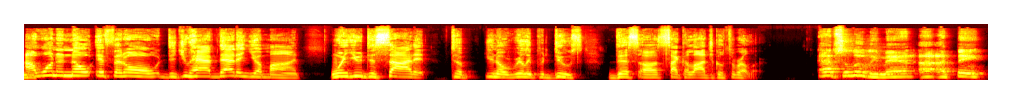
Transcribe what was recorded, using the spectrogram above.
I want to know if at all did you have that in your mind when you decided to, you know, really produce this uh, psychological thriller? Absolutely, man. I, I think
